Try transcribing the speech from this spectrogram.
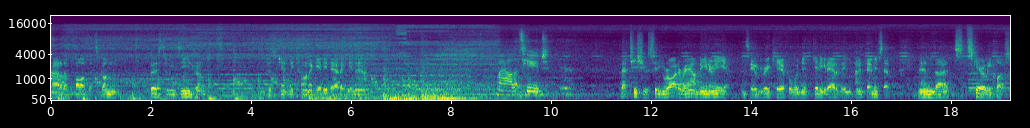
part of the polyp that's gone first through his eardrum. I'm just gently trying to get it out of here now. Wow, that's huge. That tissue is sitting right around the inner ear, and so you'll be very careful when you're getting it out of there, you don't damage that. And uh, it's scarily close.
